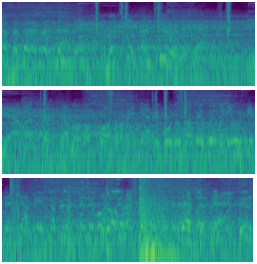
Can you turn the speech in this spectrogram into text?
Що це за результати? Ви всі там цілитеся. Я вас без самого поту ганяти буду, доки ви мені усі десятки і заплюшки не можете Добре. Тепер прямуй тир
